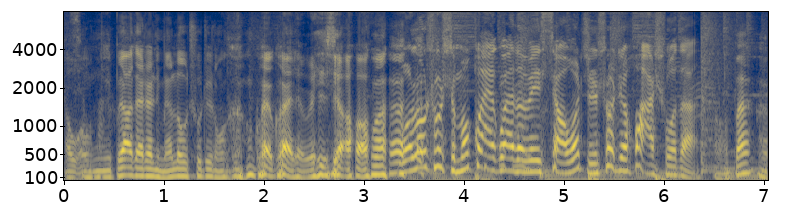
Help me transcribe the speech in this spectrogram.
啊，我你不要在这里面露出这种很怪怪的微笑好吗？我露出什么怪怪的微笑？我只是说这话说的。好吧，嗯。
